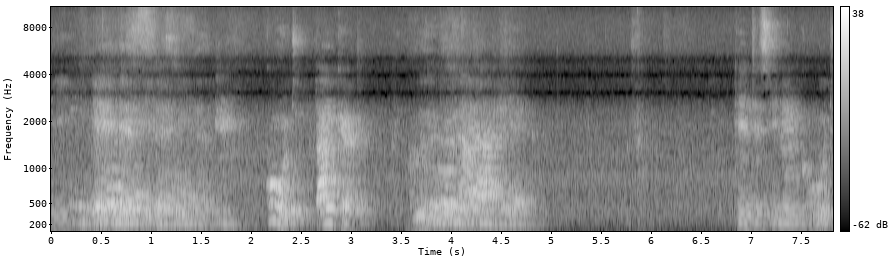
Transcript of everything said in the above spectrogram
Wie geht es Ihnen? Gut, danke. Gut, danke. Geht es Ihnen gut?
